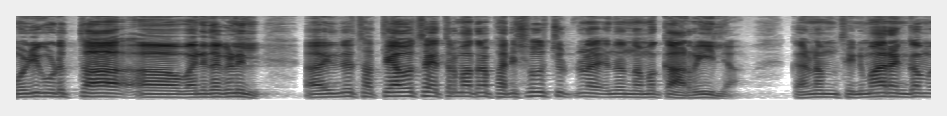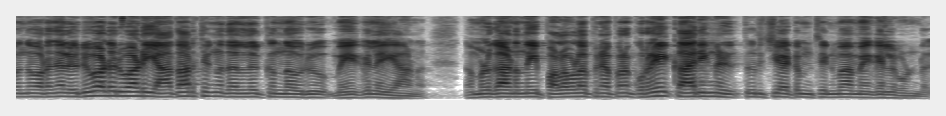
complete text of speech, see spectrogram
മൊഴി കൊടുത്ത വനിതകളിൽ ഇതിന്റെ സത്യാവസ്ഥ എത്രമാത്രം പരിശോധിച്ചിട്ടുണ്ട് എന്ന് നമുക്കറിയില്ല. കാരണം സിനിമാ രംഗം എന്ന് പറഞ്ഞാൽ ഒരുപാട് ഒരുപാട് യാഥാർത്ഥ്യങ്ങൾ നിലനിൽക്കുന്ന ഒരു മേഖലയാണ്. നമ്മൾ കാണുന്ന ഈ പളവളപ്പിനപ്പുറം കുറേ കാര്യങ്ങൾ തീർച്ചയായിട്ടും സിനിമാ മേഖലയിലുണ്ട്.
